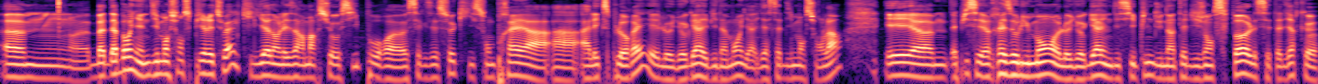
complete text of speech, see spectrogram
bah, d'abord il y a une dimension spirituelle qu'il y a dans les arts martiaux aussi pour celles et ceux qui sont prêts à, à, l'explorer. Et le yoga, évidemment, il y a, il y a cette dimension là. Et, et puis c'est résolument le yoga une discipline d'une intelligence folle, c'est-à-dire que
